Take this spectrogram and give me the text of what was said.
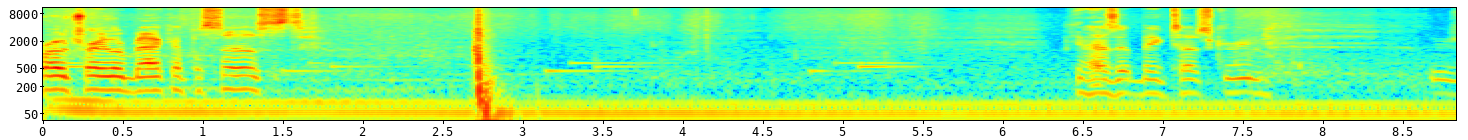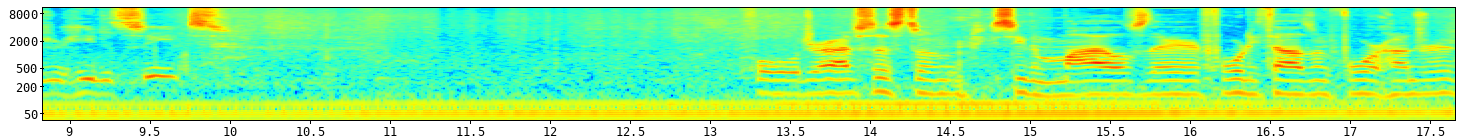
Pro Trailer Backup Assist. It has that big touchscreen. There's your heated seats. Full drive system. You can see the miles there, 40,400.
